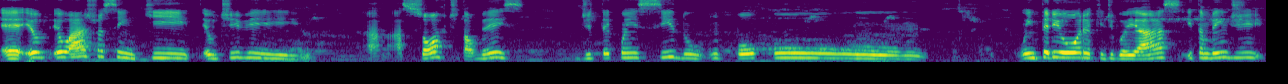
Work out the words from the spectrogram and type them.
É, eu, eu acho assim que eu tive a, a, sorte, talvez, de ter conhecido um pouco o interior aqui de Goiás e também de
